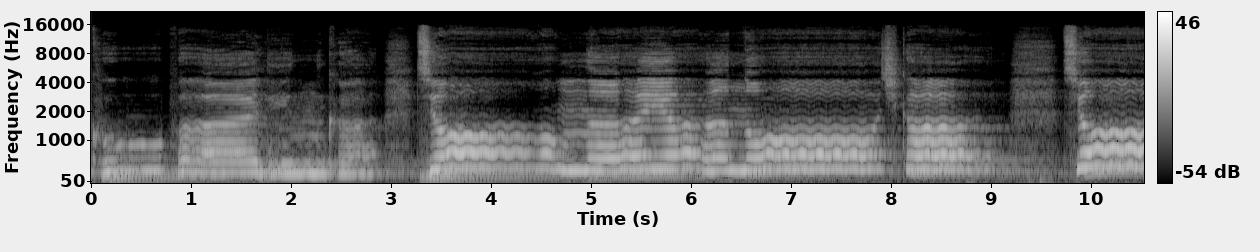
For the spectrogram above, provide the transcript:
куполинка, темная ночка, темная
